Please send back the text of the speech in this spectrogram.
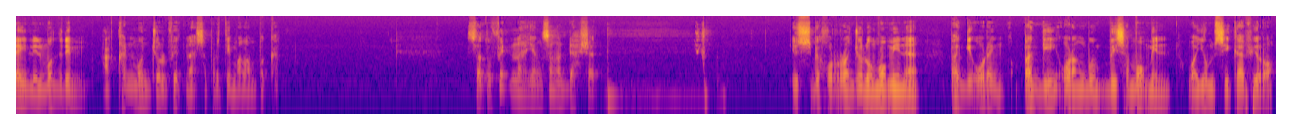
laylil mudrim. akan muncul fitnah seperti malam pekat. Satu fitnah yang sangat dahsyat. Yusbihur rajulu mu'mina. Pagi orang pagi orang bisa mukmin wa yumsi kafira.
